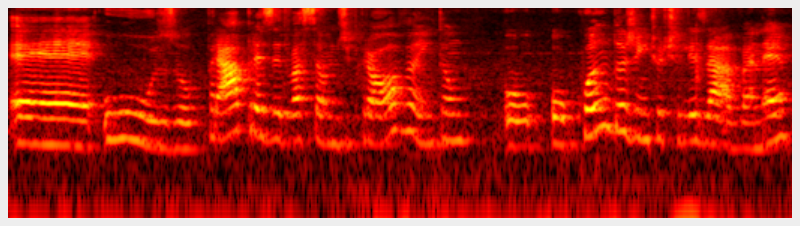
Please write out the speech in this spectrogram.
é, o uso para preservação de prova, então, ou, ou quando a gente utilizava, né,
